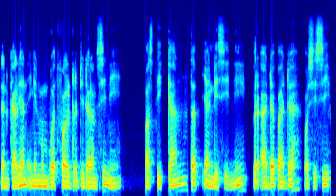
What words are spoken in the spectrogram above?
dan kalian ingin membuat folder di dalam sini, pastikan tab yang di sini berada pada posisi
